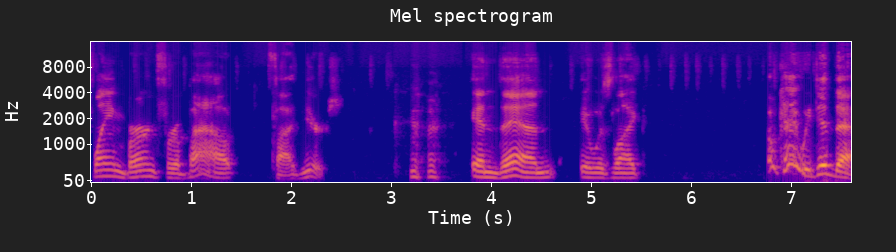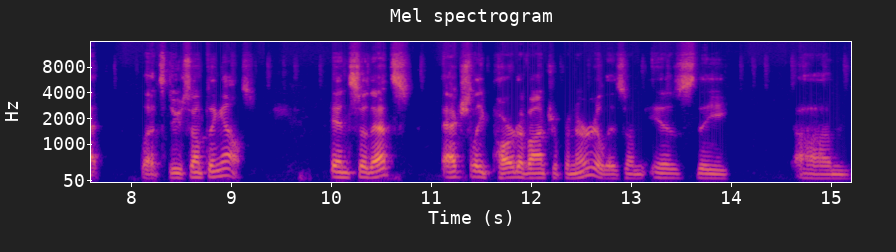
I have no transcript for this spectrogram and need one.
flame burned for about five years. And then it was like okay we did that. Let's do something else. And so that's actually part of entrepreneurialism is the um,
